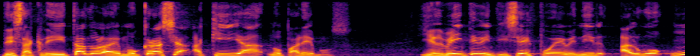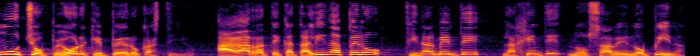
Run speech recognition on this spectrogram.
desacreditando la democracia, aquí ya no paremos y el 2026 puede venir algo mucho peor que Pedro Castillo. Agárrate Catalina, pero finalmente la gente no sabe, no opina.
